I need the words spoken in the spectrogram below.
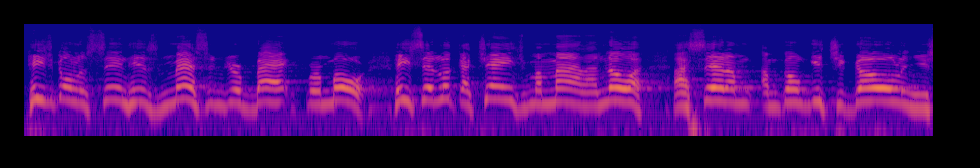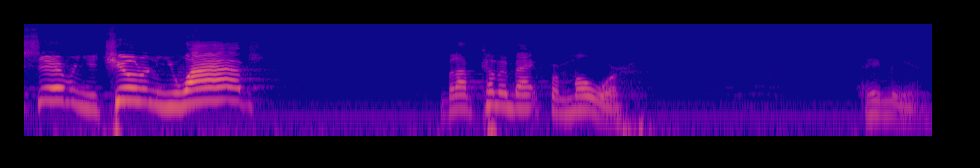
He's going to send his messenger back for more. He said, Look, I changed my mind. I know I, I said I'm, I'm going to get you gold and your silver and your children and your wives, but I'm coming back for more. Amen.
